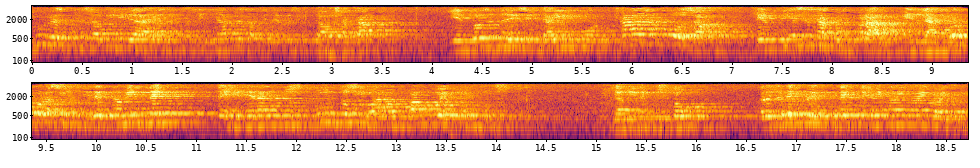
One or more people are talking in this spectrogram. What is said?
tu responsabilidad es enseñarles a tener resultados acá. Y entonces me dicen que ahí por cada cosa que empiecen a comprar en la corporación directamente, te generan unos puntos y van a un banco de puntos y a mí me gustó. Pero yo le pregunté, venga, venga, venga, venga.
